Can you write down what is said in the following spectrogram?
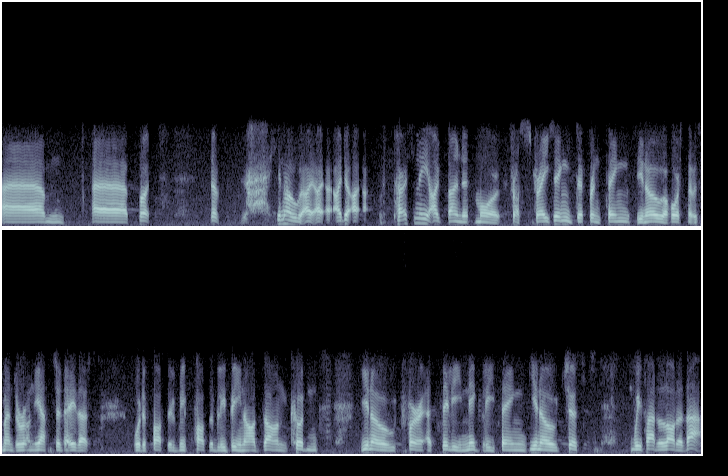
Um, uh, but, the, you know, I, I, I, I, personally, I found it more frustrating, different things. You know, a horse that was meant to run yesterday that would have possibly possibly been odds on couldn't. You know, for a silly niggly thing. You know, just we've had a lot of that.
